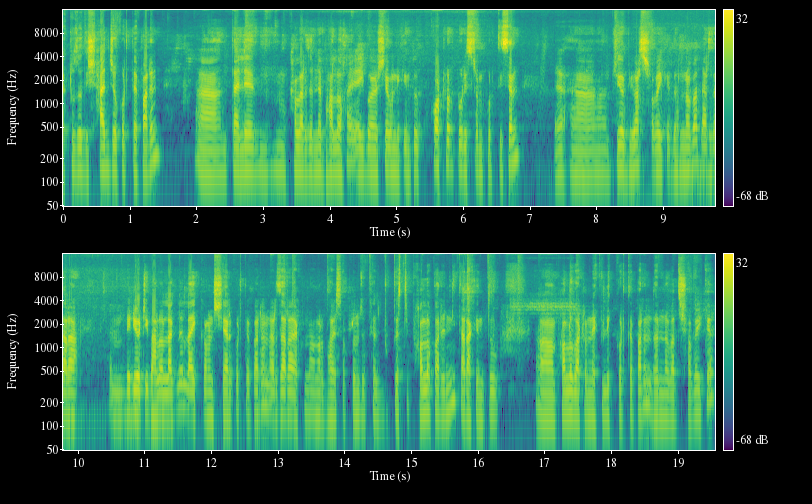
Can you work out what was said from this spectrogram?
একটু যদি সাহায্য করতে পারেন তাইলে খালার জন্য ভালো হয়। এই বয়সে উনি কিন্তু কঠোর পরিশ্রম করতেছেন। প্রিয় ভিউয়ার্স সবাইকে ধন্যবাদ। আর যারা ভিডিওটি ভালো লাগলে লাইক কমেন্ট শেয়ার করতে পারেন। আর যারা এখনও আমার ভয়েস অফ রঞ্জু ফেসবুক পেজটি ফলো করেননি, তারা কিন্তু ফলো বাটনে ক্লিক করতে পারেন। ধন্যবাদ সবাইকে।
